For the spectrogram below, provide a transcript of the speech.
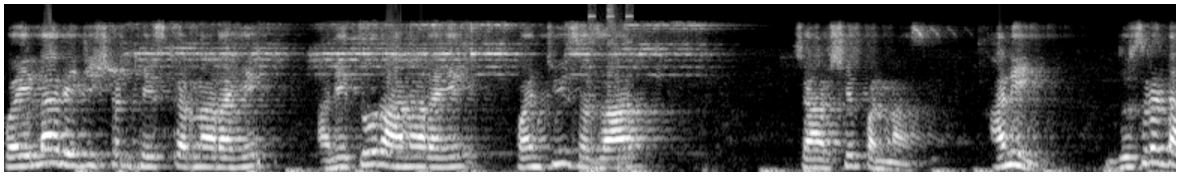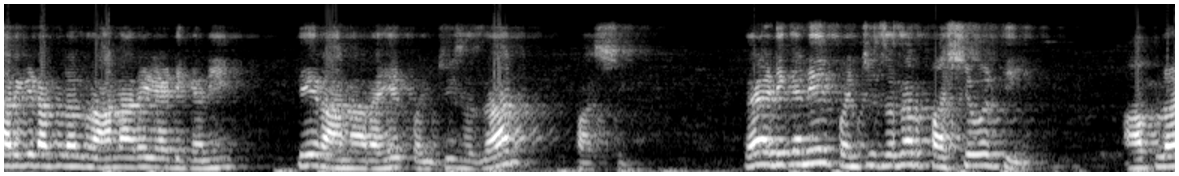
पहिला रेजिस्टन्स फेस करणार आहे आणि तो राहणार आहे पंचवीस हजार चारशे पन्नास. आणि दुसरं टार्गेट आपल्याला राहणार आहे या ठिकाणी ते राहणार आहे पंचवीस हजार पाचशे. तर या ठिकाणी पंचवीस हजार पाचशेवरती आपला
